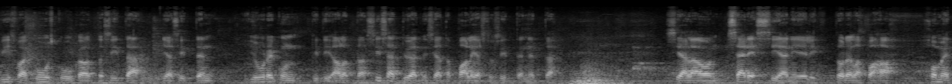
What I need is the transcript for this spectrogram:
5 vai 6 kuukautta sitä. Ja sitten juuri kun piti aloittaa sisätyöt, niin sieltä paljastui sitten, että siellä on sädessiäni, eli todella paha home,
